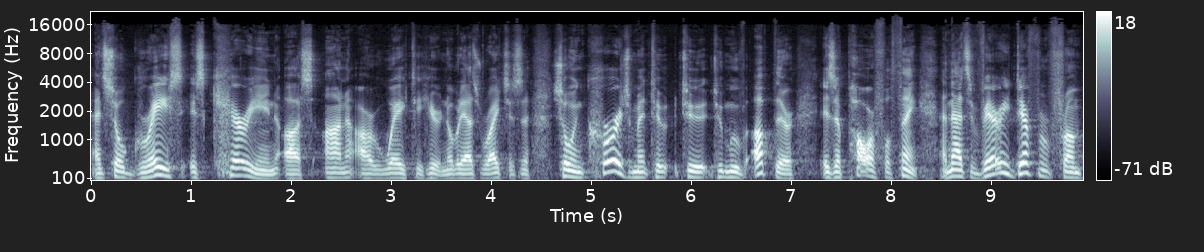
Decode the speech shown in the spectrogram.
And so grace is carrying us on our way to here. Nobody has righteousness. So encouragement to, to, to move up there is a powerful thing. And that's very different from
